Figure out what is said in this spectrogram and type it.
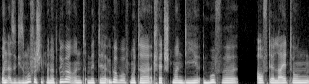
Und also diese Muffe schiebt man da drüber und mit der Überwurfmutter quetscht man die Muffe auf der Leitung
